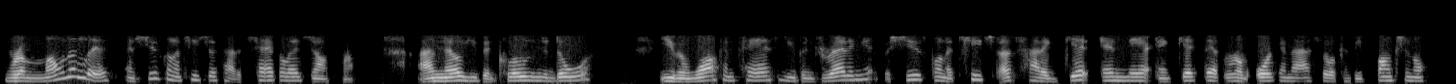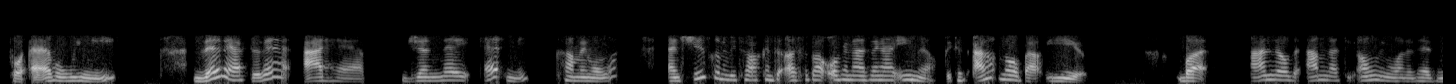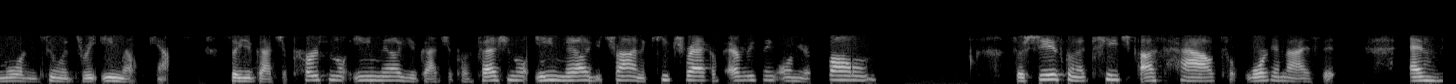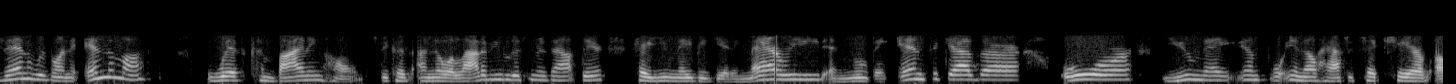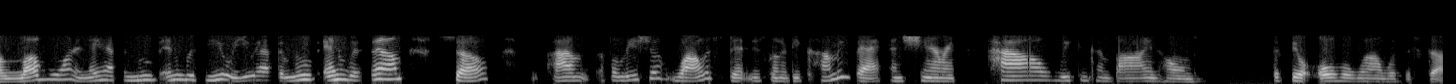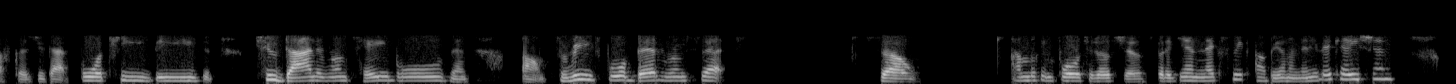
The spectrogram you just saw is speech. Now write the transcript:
Ramona List, and she's going to teach us how to tackle that junk room. I know you've been closing the door, you've been walking past you've been dreading it, but she's going to teach us how to get in there and get that room organized so it can be functional for whatever we need. Then after that, I have Janae Etney coming on, and she's going to be talking to us about organizing our email because I don't know about you, but I know that I'm not the only one that has more than two and three email accounts. So you've got your personal email, you've got your professional email, you're trying to keep track of everything on your phone. So she is going to teach us how to organize it. And then we're going to end the month with combining homes because I know a lot of you listeners out there, hey, you may be getting married and moving in together, or you may, you know, have to take care of a loved one and they have to move in with you, or you have to move in with them. So, um, Felicia Wallace Benton is going to be coming back and sharing how we can combine homes to feel overwhelmed with the stuff because you got four TVs and two dining room tables and um, three, four bedroom sets. So I'm looking forward to those shows. But again, next week I'll be on a mini vacation,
